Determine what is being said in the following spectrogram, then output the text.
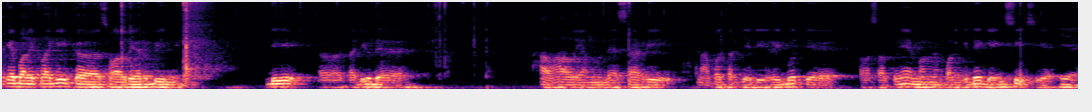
Oke balik lagi ke soal derby nih. Jadi eh, tadi udah hal-hal yang mendasari kenapa terjadi ribut ya salah satunya emang yang paling gede gengsi sih ya. Iya.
